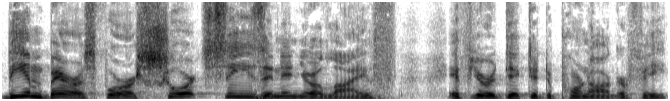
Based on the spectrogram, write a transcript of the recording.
Be embarrassed for a short season in your life if you're addicted to pornography.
